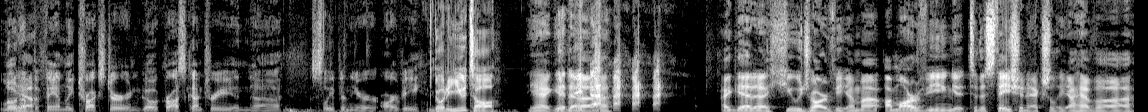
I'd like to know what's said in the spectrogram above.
Load Yeah. up the family truckster and go across country and uh, sleep in your RV. Go to Utah. Yeah, I get uh, I get a huge RV. I'm uh, I'm RVing it to the station. Actually, I have uh,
